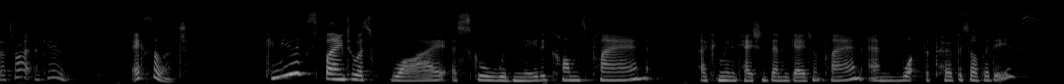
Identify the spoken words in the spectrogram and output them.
That's right, they can. Excellent. Can you explain to us why a school would need a comms plan, a communications and engagement plan, and what the purpose of it is?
